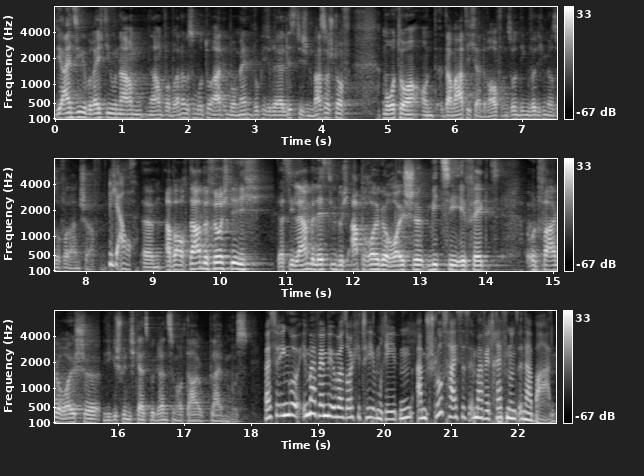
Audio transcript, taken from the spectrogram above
die einzige Berechtigung nach dem, nach dem Verbrennungsmotor hat im Moment wirklich realistischen Wasserstoffmotor und da warte ich ja drauf und so ein Ding würde ich mir sofort anschaffen. Ich auch. Ähm, aber auch da befürchte ich, dass die Lärmbelästigung durch Abrollgeräusche, Mitzieheffekt und Fahrgeräusche, die Geschwindigkeitsbegrenzung auch da bleiben muss. Weißt du, Ingo, immer wenn wir über solche Themen reden, am Schluss heißt es immer, wir treffen uns in der Bahn.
